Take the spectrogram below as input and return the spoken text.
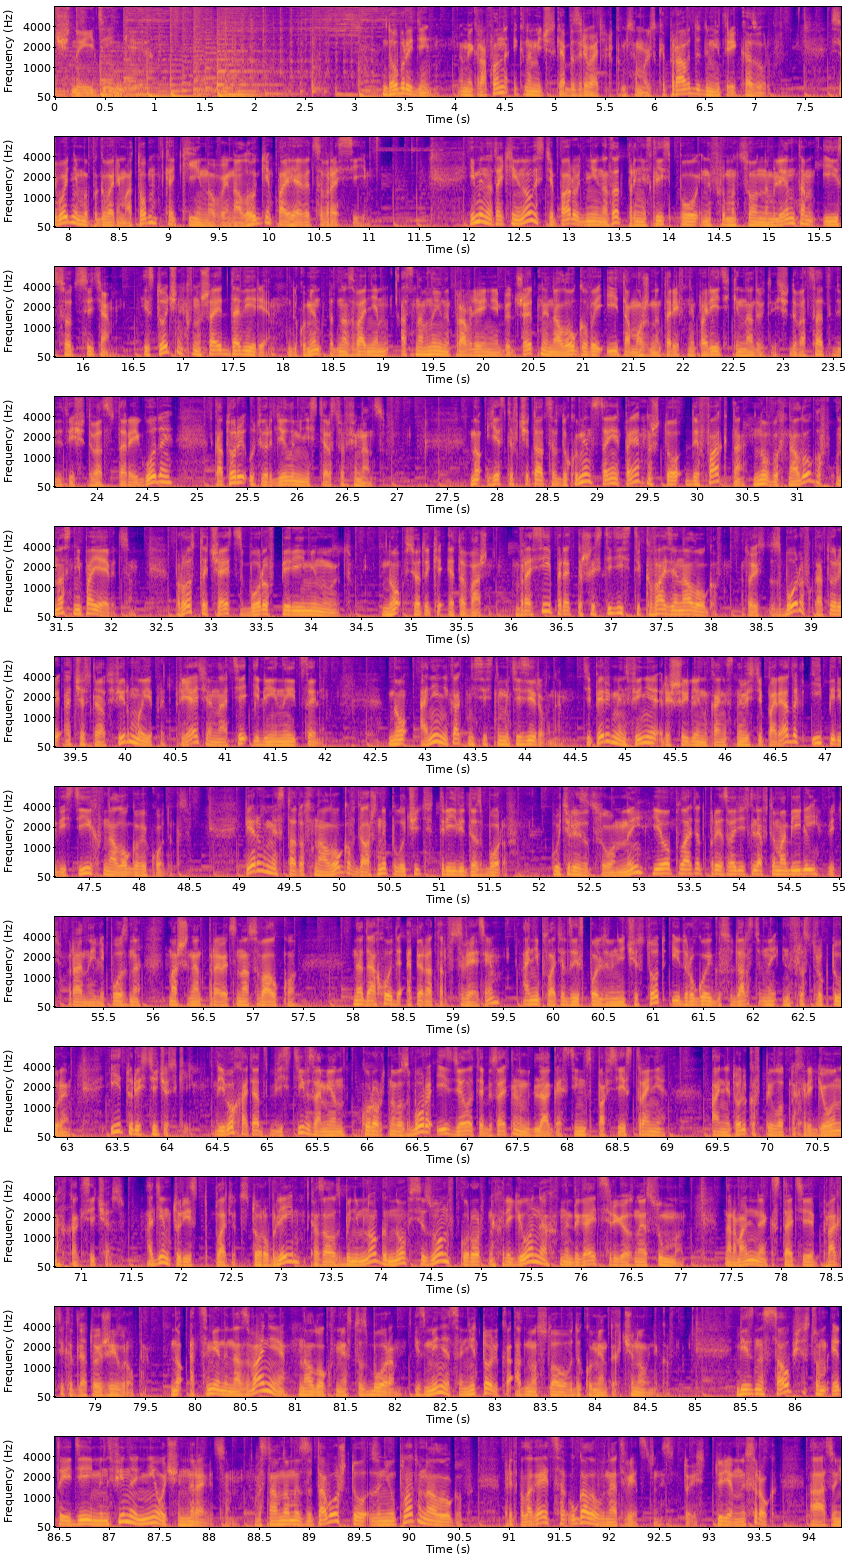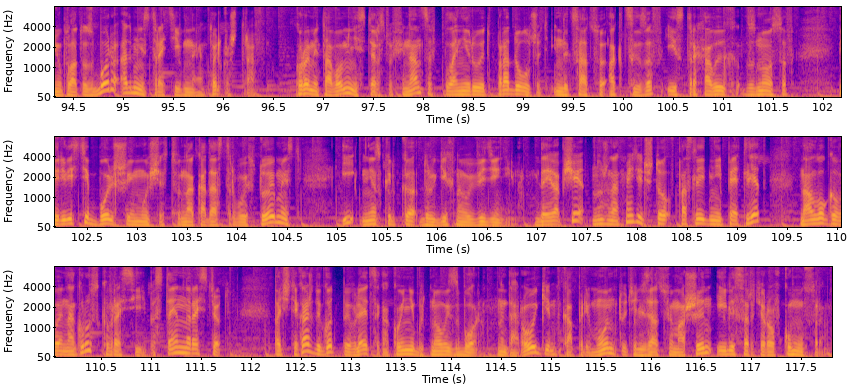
Личные деньги. Добрый день. У микрофона экономический обозреватель «Комсомольской правды» Дмитрий Казуров. Сегодня мы поговорим о том, какие новые налоги появятся в России. Именно такие новости пару дней назад пронеслись по информационным лентам и соцсетям. Источник внушает доверие. Документ под названием «Основные направления бюджетной, налоговой и таможенно-тарифной политики на 2020-2022 годы», который утвердило Министерство финансов. Но если вчитаться в документ, станет понятно, что де-факто новых налогов у нас не появится. Просто часть сборов переименуют. Но все-таки это важно. В России порядка 60 квазиналогов, то есть сборов, которые отчисляют фирмы и предприятия на те или иные цели но они никак не систематизированы. Теперь в Минфине решили наконец навести порядок и перевести их в налоговый кодекс. Первыми статус налогов должны получить три вида сборов. Утилизационный, его платят производители автомобилей, ведь рано или поздно машина отправится на свалку на доходы операторов связи. Они платят за использование частот и другой государственной инфраструктуры. И туристический. Его хотят ввести взамен курортного сбора и сделать обязательным для гостиниц по всей стране, а не только в пилотных регионах, как сейчас. Один турист платит 100 рублей, казалось бы немного, но в сезон в курортных регионах набегает серьезная сумма. Нормальная, кстати, практика для той же Европы. Но от смены названия «налог вместо сбора» изменится не только одно слово в документах чиновников. Бизнес-сообществам эта идея Минфина не очень нравится. В основном из-за того, что за неуплату налогов предполагается уголовная ответственность, то есть тюремный срок, а за неуплату сбора административная, только штраф. Кроме того, Министерство финансов планирует продолжить индексацию акцизов и страховых взносов, перевести больше имущества на кадастровую стоимость и несколько других нововведений. Да и вообще нужно отметить, что в последние пять лет налоговая нагрузка в России постоянно растет. Почти каждый год появляется какой-нибудь новый сбор на дороги, капремонт, утилизацию машин или сортировку мусора.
